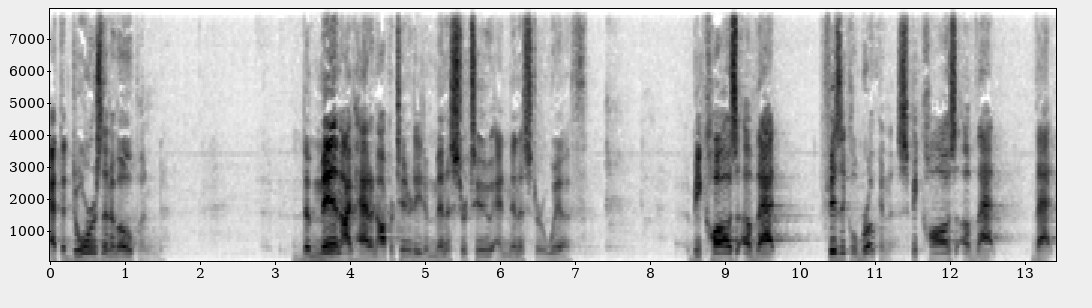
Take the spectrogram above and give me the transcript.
at the doors that have opened, the men I've had an opportunity to minister to and minister with because of that physical brokenness, because of that, that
